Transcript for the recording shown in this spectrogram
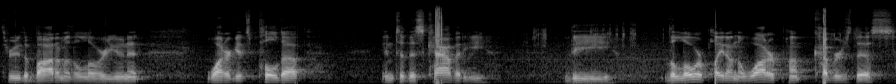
through the bottom of the lower unit. Water gets pulled up into this cavity. The the lower plate on the water pump covers this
